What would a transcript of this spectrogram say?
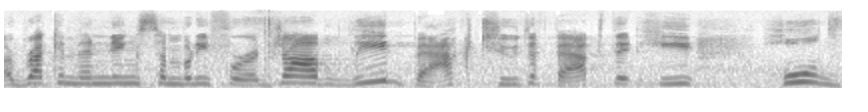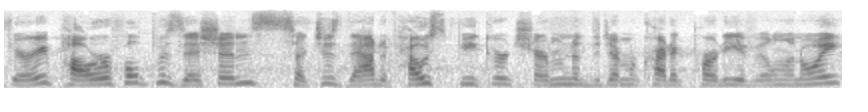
uh, recommending somebody for a job lead back to the fact that he holds very powerful positions, such as that of House Speaker, Chairman of the Democratic Party of Illinois?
